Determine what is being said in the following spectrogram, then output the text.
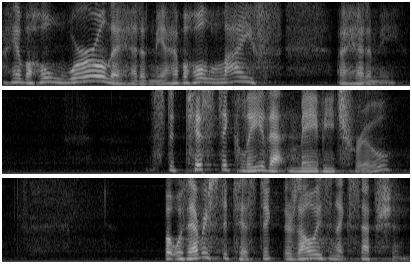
I have a whole world ahead of me, I have a whole life ahead of me. Statistically, that may be true. But with every statistic, there's always an exception.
